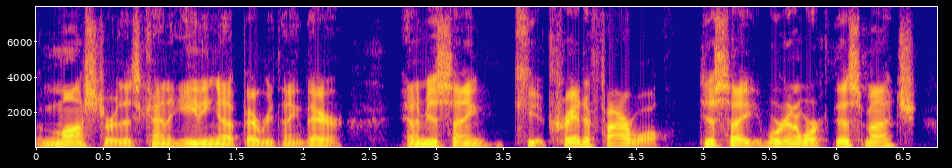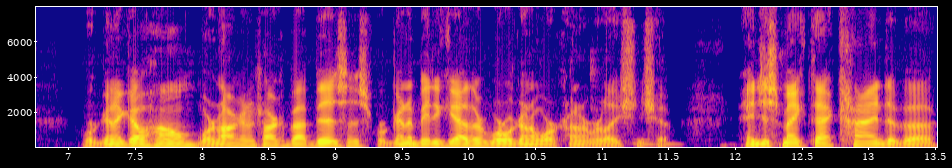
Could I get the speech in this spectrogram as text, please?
monster that's kind of eating up everything there. And I'm just saying, create a firewall. Just say we're going to work this much. We're going to go home. We're not going to talk about business. We're going to be together. We're going to work on a relationship, and just make that kind of a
